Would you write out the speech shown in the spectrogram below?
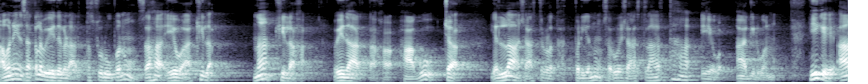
ಅವನೇ ಸಕಲ ವೇದಗಳ ಅರ್ಥಸ್ವರೂಪನು, ಸಹ ಏವ ಅಖಿಲ ನ ಖಿಲ, ವೇದಾರ್ಥ ಹಾಗೂ ಚ ಎಲ್ಲ ಶಾಸ್ತ್ರಗಳ ತಾತ್ಪರ್ಯನು ಸರ್ವಶಾಸ್ತ್ರಾರ್ಥ ಏವ ಆಗಿರುವನು. ಹೀಗೆ ಆ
